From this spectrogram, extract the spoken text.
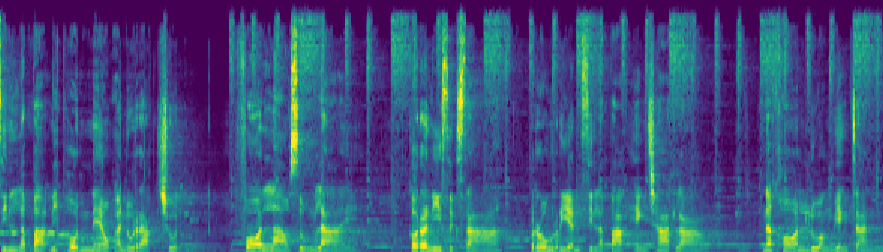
ศิลปะนิพนธ์แนวอนุรักษ์ชุด ฟ้อนลาวสูงลาย กรณีศึกษา โรงเรียนศิลปะแห่งชาติลาว นครหลวงเวียงจันทร์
